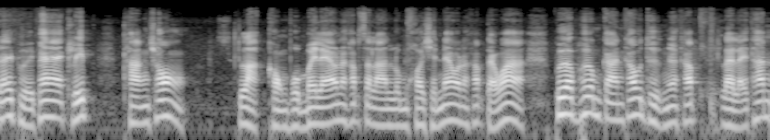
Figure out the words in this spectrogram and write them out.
ได้เผยแพร่คลิปทางช่องหลักของผมไปแล้วนะครับสลานลมคอยชแนลนะครับ แต่ว่าเพื่อเพิ่มการเข้าถึงนะครับ หลาย ๆ ท่าน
